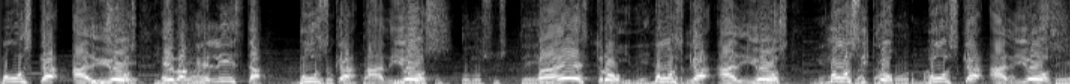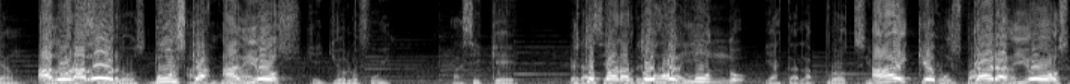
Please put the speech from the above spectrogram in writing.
busca a Dios. Evangelista, busca a Dios. Todos ustedes Maestro, busca a Dios. Músico, busca a Dios. Adorador, busca a Dios. Que yo lo fui. Así que esto es para todo el mundo. Y hasta la próxima. Hay que buscar a Dios.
